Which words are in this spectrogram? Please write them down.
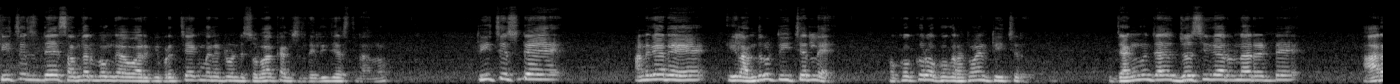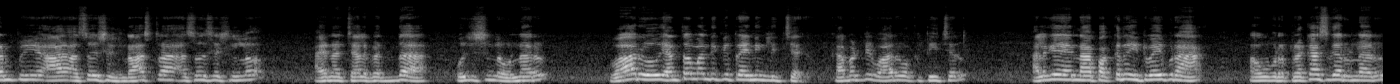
టీచర్స్ డే సందర్భంగా వారికి ప్రత్యేకమైనటువంటి శుభాకాంక్షలు తెలియజేస్తున్నాను. టీచర్స్ డే అనగానే వీళ్ళందరూ టీచర్లే. ఒక్కొక్కరు ఒక్కొక్క రకమైన టీచరు. జంగం జోషి గారు ఉన్నారంటే ఆర్ఎంపీ అసోసియేషన్ రాష్ట్ర అసోసియేషన్లో ఆయన చాలా పెద్ద పొజిషన్లో ఉన్నారు. వారు ఎంతోమందికి ట్రైనింగ్లు ఇచ్చారు. కాబట్టి వారు ఒక టీచరు. అలాగే నా పక్కన ఇటువైపున ప్రకాష్ గారు ఉన్నారు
